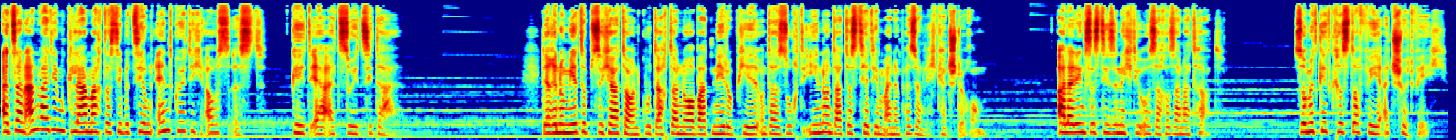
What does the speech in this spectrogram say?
Als sein Anwalt ihm klar macht, dass die Beziehung endgültig aus ist, gilt er als suizidal. Der renommierte Psychiater und Gutachter Norbert Nedopil untersucht ihn und attestiert ihm eine Persönlichkeitsstörung. Allerdings ist diese nicht die Ursache seiner Tat. Somit gilt Christoph W. als schuldfähig.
